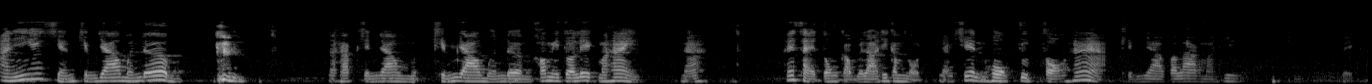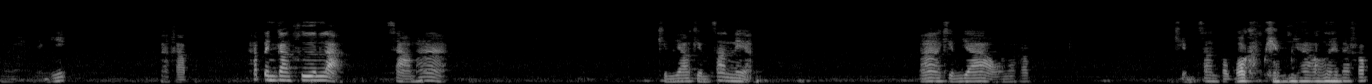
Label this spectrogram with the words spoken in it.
อันนี้ให้เขียนเข็มยาวเหมือนเดิมนะครับ เขียนยาวเข็มยาวเหมือนเดิมเขามีตัวเลขมาให้นะ ให้ใส่ตรงกับเวลาที่กำหนด อย่างเช่น 6.25 เข็มยาวก็ลากมาที่เลข5อย่างนี้นะครับ ถ้าเป็นกลางคืนล่ะ 35 เข็มยาวเข็มสั้นเนี่ย อ่า เข็มยาวนะครับ เข็มสั้นพอๆกับเข็มยาวเลยนะครับ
